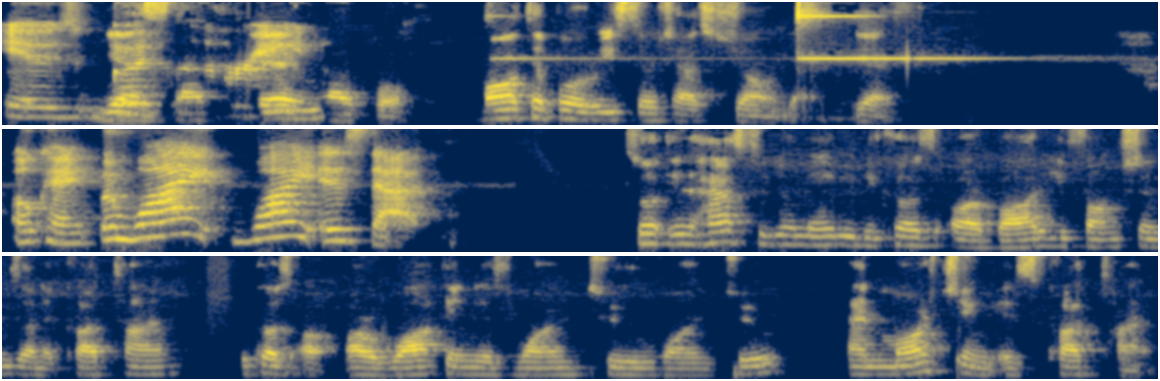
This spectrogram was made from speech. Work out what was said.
is yes, good for the brain. Very helpful. Multiple research has shown that. Yes. Okay, and why why is that? So it has to do maybe because our body functions on a cut time, because our, our walking is one two one two, and marching is cut time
